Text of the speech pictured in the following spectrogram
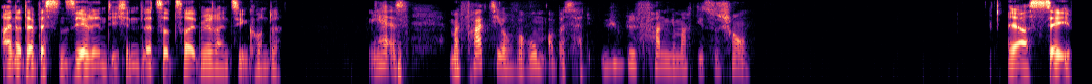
einer der besten Serien, die ich in letzter Zeit mir reinziehen konnte. Ja, es, man fragt sich auch warum, aber es hat übel Fun gemacht, die zu schauen. Ja, safe,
